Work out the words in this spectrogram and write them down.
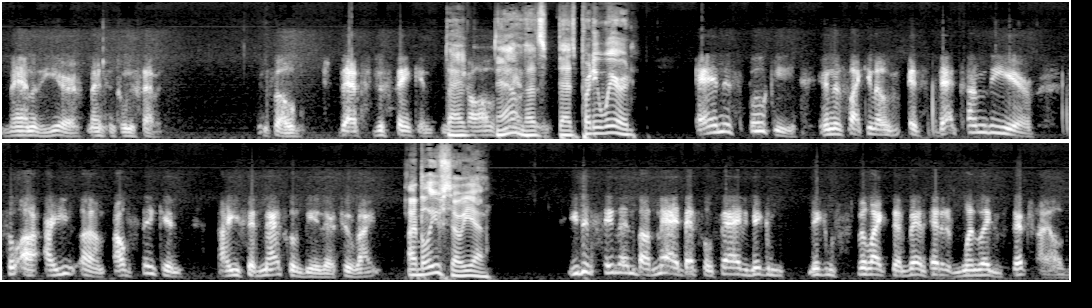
man of the year, 1927. And so that's just thinking. That- Charles yeah, Manson. that's that's pretty weird. And it's spooky, and it's like you know, it's that time of the year. So uh, are you? Um, I was thinking. Uh, you said Matt's going to be in there too, right? I believe so. Yeah. You didn't say nothing about Matt. That's so sad. You make him make him feel like that red-headed, one-legged stepchild.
